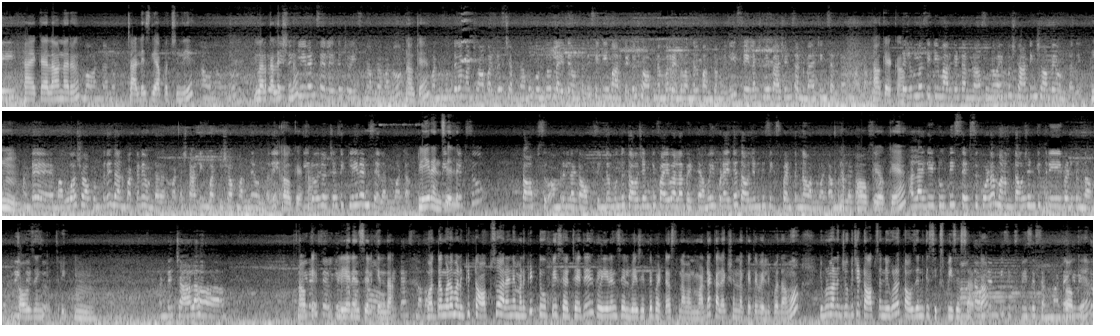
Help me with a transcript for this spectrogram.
అండి. హాయ్ అక్క ఎలా ఉన్నారు? బాగున్నాను. చాలా డేస్ గ్యాప్ వచ్చింది. అవునవును. ఇవాళ కలెక్షన్ క్లియరెన్స్ సేల్ అయితే చూపిస్తున్నాం రా మనం. ఓకే మనం ముందుగా మన షాప్ అడ్రస్ చెప్దాము. గుంటూరులో అయితే ఉంటుంది సిటీ మార్కెట్ షాప్ నెంబర్ రెండు వందల పంతొమ్మిది Srilakshmi fashions and matching centre okay అక్క. తెలుగులో సిటీ మార్కెట్ అని రాసున్న వైపు స్టార్టింగ్ షాపే ఉంటది. మ్మ్. అంటే మగువా షాప్ ఉంటది దాని పక్కనే ఉంటది అనమాట స్టార్టింగ్ బట్టల షాప్ మందే ఉంటది ఈ రోజు వచ్చేసి క్లియరెన్స్ సేల్ అనమాట clearance sale tops umbrella tops. ఇంత ముందు థౌజండ్కి ఫైవ్ అలా పెట్టాము. ఇప్పుడైతే థౌజండ్కి సిక్స్ పెడుతున్నాం అనమాట అంబ్రిల్లా ఓకే ఓకే అలాగే టూ పీస్ సెట్స్ కూడా మనం థౌజండ్కి త్రీ పెడుతున్నాము. త్రీ థౌజండ్కి త్రీ అంటే చాలా ఓకే క్లియరెన్స్ సేల్ కింద మొత్తం కూడా మనకి టాప్స్ అలానే మనకి టూ పీస్ సెట్స్ అయితే క్లియరెన్స్ సేల్ బేస్ అయితే పెట్టేస్తున్నాం అనమాట కలెక్షన్లోకి అయితే వెళ్ళిపోదాము. ఇప్పుడు మనం చూపించే టాప్స్ అన్ని కూడా థౌజండ్కి సిక్స్ పీసెస్ సిక్స్ పీసెస్ అనమాట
